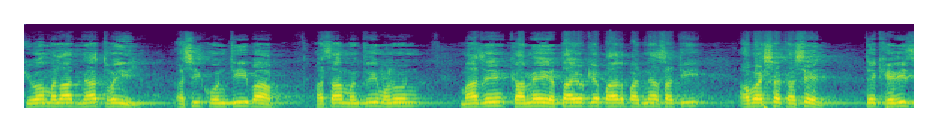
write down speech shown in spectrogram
किंवा मला ज्ञात होईल अशी कोणतीही बाब असा मंत्री म्हणून माझे कामे यथायोग्य पार पाडण्यासाठी आवश्यक असेल ते खेरीज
